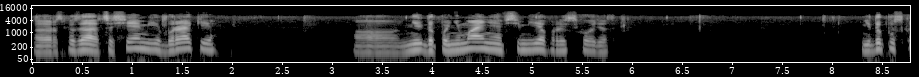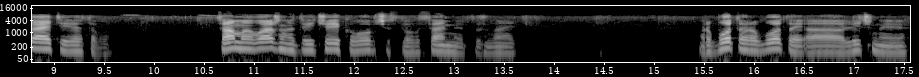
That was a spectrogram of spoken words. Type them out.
Э, распадаются семьи, браки, э, недопонимание в семье происходит. Не допускайте этого. Самое важное это ячейка общества, вы сами это знаете. Работа работой, а личные,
